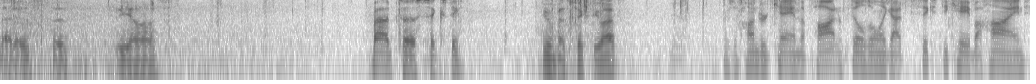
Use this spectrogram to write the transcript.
that is. The the yellows. About uh, 60. You have about 60 left. There's 100K in the pot, and Phil's only got 60K behind.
